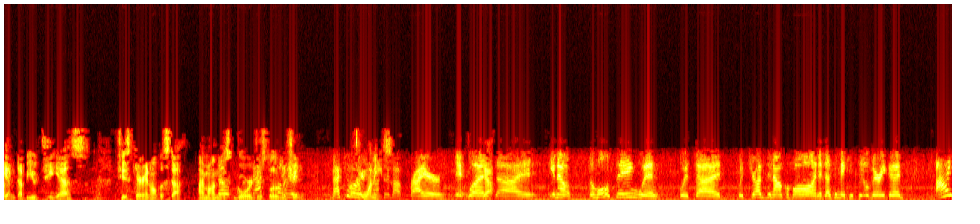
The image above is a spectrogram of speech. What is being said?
BMW GS. She's carrying all the stuff. I'm on this gorgeous back little what we were- machine. Back to what we were talking about prior. It was, uh, you know, the whole thing with with uh, with drugs and alcohol, and it doesn't make you feel very good. I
